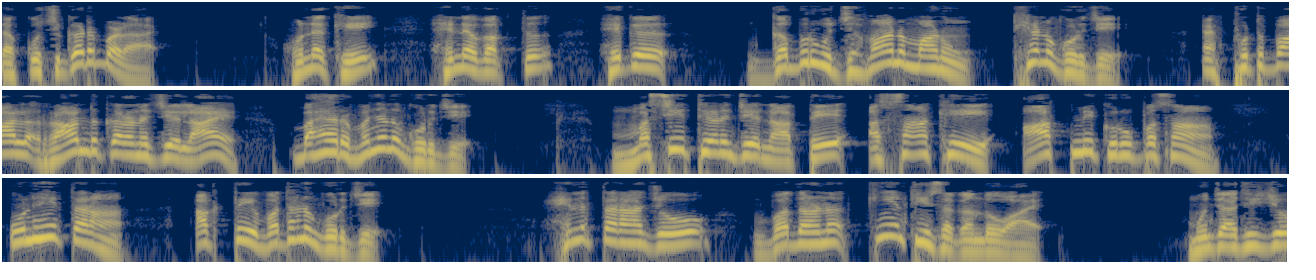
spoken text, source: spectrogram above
त कुझु गड़बड़ आहे हुन खे हिन वक़्तु हिकु गबरू जवान माण्हू थियणु घुर्जे ऐं फुटबॉल रांदि करण जे लाइ ॿाहिरि वञणु घुर्जे मसीह थियण जे नाते असां खे आत्मिक रूप सां उन तरह अॻिते वधणु घुर्जे हिन तरह जो वधणु कीअं थी सघंदो आहे मुंहिंजा जीजो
